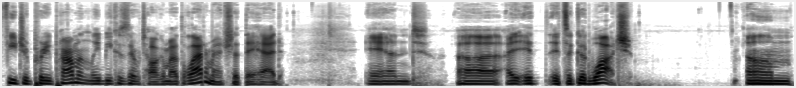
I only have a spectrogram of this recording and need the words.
featured pretty prominently because they were talking about the ladder match that they had, and uh, it, it's a good watch. Um,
